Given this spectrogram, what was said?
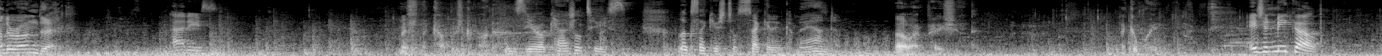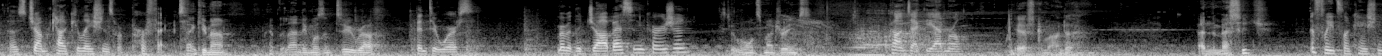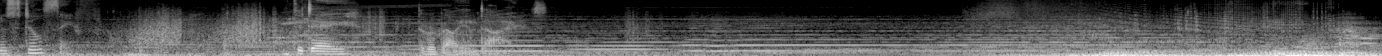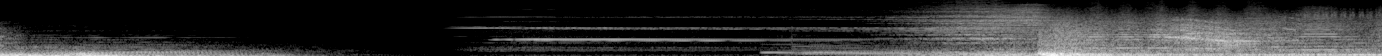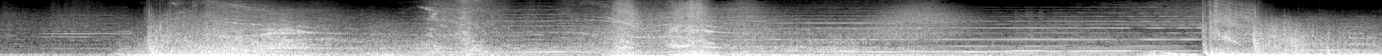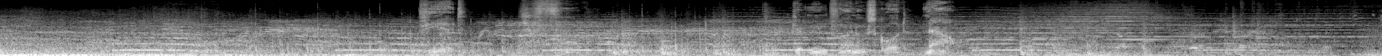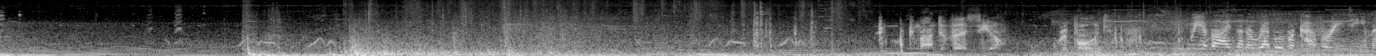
Commander on deck. At ease. Mission accomplished, Commander. Zero casualties. Looks like you're still second in command. Oh, I'm patient. I can wait. Agent Meeko. Those jump calculations were perfect. Thank you, ma'am. Hope the landing wasn't too rough. Been through worse. Remember the Job S incursion? Still haunts my dreams. Contact the Admiral. Yes, Commander. And the message? The fleet's location is still safe. Today, the rebellion dies.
